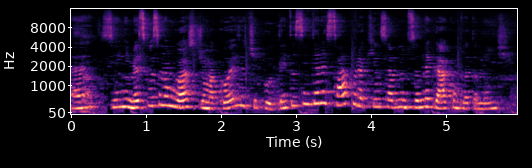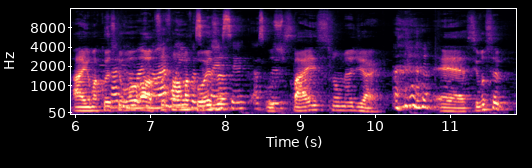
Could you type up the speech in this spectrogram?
É, sim, e mesmo que você não goste de uma coisa, tipo, tenta se interessar por aquilo, sabe? Não precisa negar completamente. Ah, e uma coisa Sabe, que eu vou. não é, Ó, não preciso é falar uma coisa. Os pais vão me odiar. é, se você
